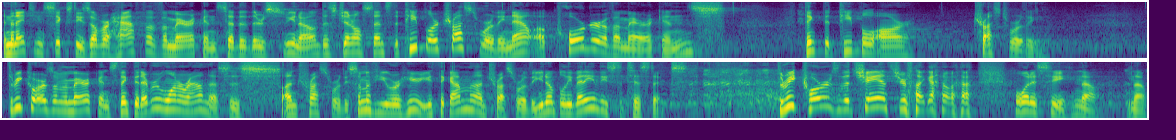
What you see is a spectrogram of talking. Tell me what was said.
In the 1960s, over half of Americans said that there's, you know, this general sense that people are trustworthy. Now, a quarter of Americans think that people are trustworthy. Three quarters of Americans think that everyone around us is untrustworthy. Some of you are here, you think I'm untrustworthy. You don't believe any of these statistics. Three quarters of the chance you're like, I don't, what is he? No, no.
